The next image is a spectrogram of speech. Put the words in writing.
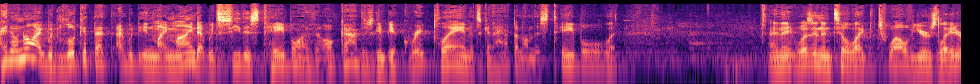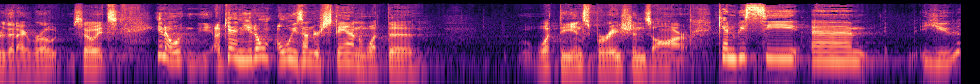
I don't know. I would look at that. I would, in my mind, I would see this table. I thought, oh God, there's going to be a great play, and it's going to happen on this table. And, and it wasn't until like 12 years later that I wrote. So it's, you know, again, you don't always understand what the what the inspirations are. Can we see um, you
